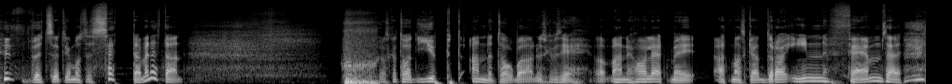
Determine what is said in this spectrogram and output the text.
huvudet så att jag måste sätta mig nästan. Jag ska ta ett djupt andetag bara. Nu ska vi se. Man har lärt mig att man ska dra in fem så här.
